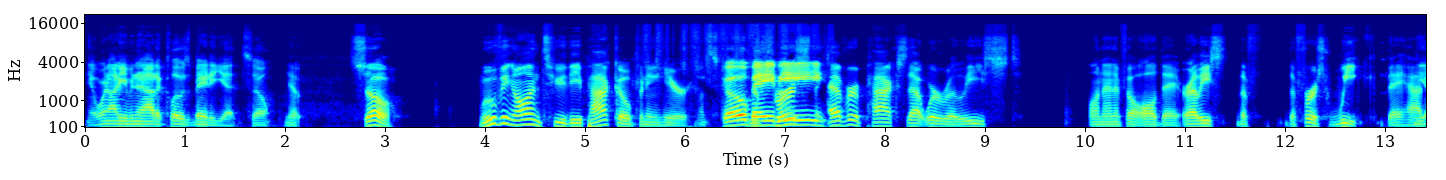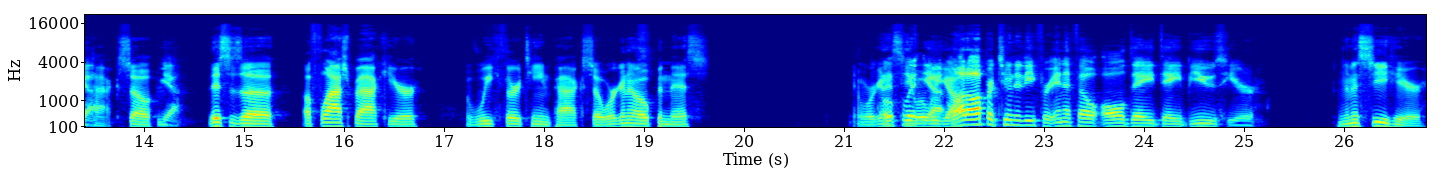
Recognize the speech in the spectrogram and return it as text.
Yeah, we're not even out of closed beta yet. So, yep. So, moving on to the pack opening here. Let's go, the baby. ever packs that were released on NFL All Day, or at least the the first week they had yeah. packs. So yeah, this is a a flashback here of Week 13 packs. So we're gonna open this, and we're gonna Hopefully, see what yeah, we got. A lot of opportunity for NFL All Day debuts here. I'm gonna see here.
